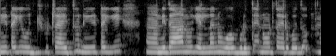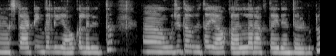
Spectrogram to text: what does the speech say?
ನೀಟಾಗಿ ಉಜ್ಜಿಬಿಟ್ರೆ ಆಯಿತು. ನೀಟಾಗಿ ನಿಧಾನವಾಗಿ ಎಲ್ಲನೂ ಹೋಗ್ಬಿಡುತ್ತೆ. ನೋಡ್ತಾ ಇರ್ಬೋದು ಸ್ಟಾರ್ಟಿಂಗಲ್ಲಿ ಯಾವ ಕಲರ್ ಇತ್ತು. ಉಜಿತ ಉಜ್ಜುತ್ತಾ ಯಾವ ಕಲರ್ ಆಗ್ತಾ ಇದೆ ಅಂತ ಹೇಳ್ಬಿಟ್ಟು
